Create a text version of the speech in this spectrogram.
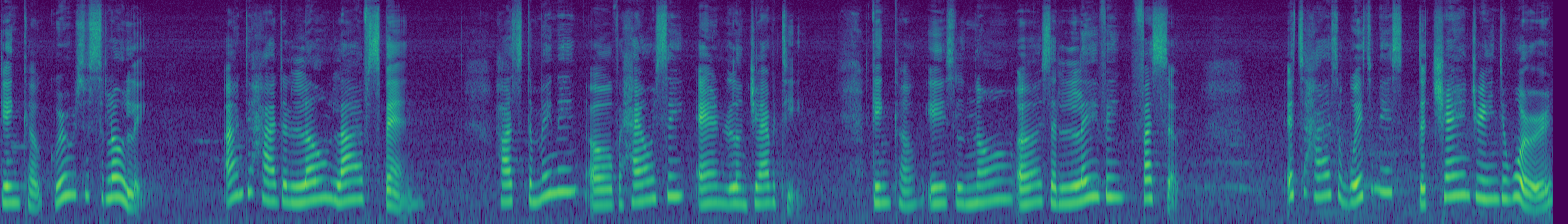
Ginkgo grows slowly and had a long lifespan, has the meaning of healthy and longevity. Ginkgo is known as a living fossil. It has witnessed the change in the world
